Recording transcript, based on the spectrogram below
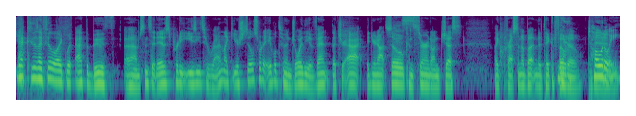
Yeah, because I feel like with at the booth, um, since it is pretty easy to run, like you're still sort of able to enjoy the event that you're at, and you're not so concerned on just like pressing a button to take a photo. Totally.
